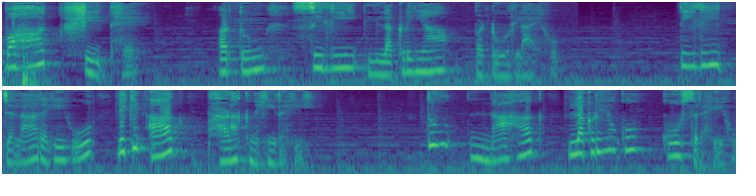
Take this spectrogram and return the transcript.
बहुत शीत है और तुम सिली लकड़ियाँ बटोर लाए हो। तीली जला रहे हो, लेकिन आग भड़क नहीं रही। तुम नाहक लकड़ियों को कोस रहे हो।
